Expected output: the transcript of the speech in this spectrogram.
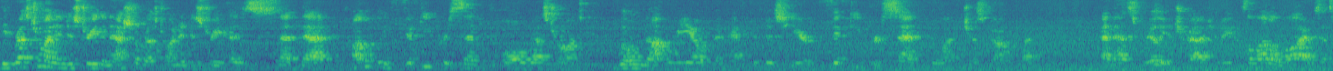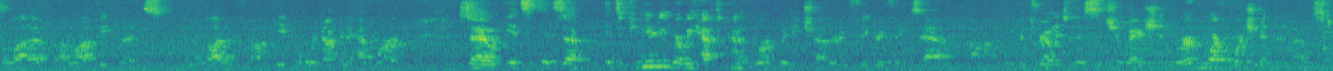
the restaurant industry, the national restaurant industry, has said that probably 50% of all restaurants will not reopen after this year. 50% will have just gone away. And that's really a tragedy. It's a lot of lives. That's a lot of uh, livelihoods and a lot of uh, people who are not going to have work. So it's it's a it's a community where we have to kind of work with each other and figure things out. Uh, we've been thrown into this situation. We're more fortunate than most.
